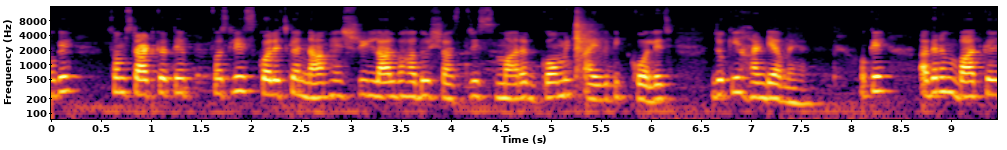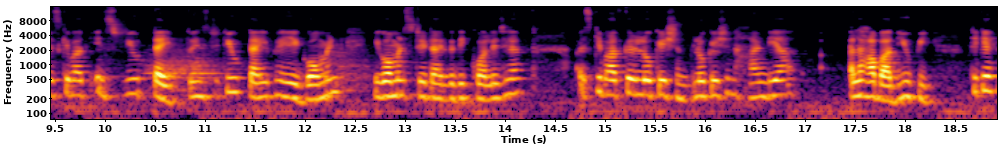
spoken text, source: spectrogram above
ओके? सो हम स्टार्ट करते हैं। फर्स्टली इस कॉलेज का नाम है श्री लाल बहादुर शास्त्री स्मारक गवर्नमेंट आयुर्वेदिक कॉलेज जो कि हांडिया में है, ओके? अगर हम बात करें इसके बाद इंस्टीट्यूट टाइप तो इंस्टीट्यूट टाइप है ये गवर्नमेंट ये गवर्नमेंट स्टेट आयुर्वेदिक कॉलेज है। इसकी बात करें लोकेशन तो लोकेशन हांडिया इलाहाबाद यूपी ठीक है?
